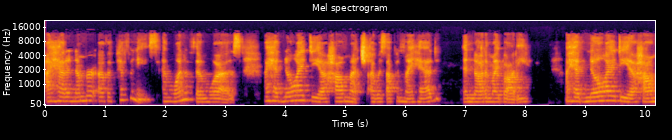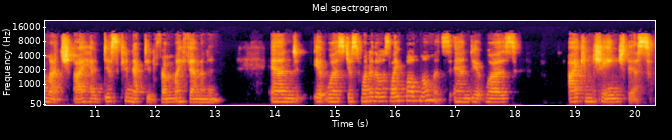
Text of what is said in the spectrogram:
I had a number of epiphanies. And one of them was I had no idea how much I was up in my head and not in my body. I had no idea how much I had disconnected from my feminine and it was just one of those light bulb moments. And it was, I can change this.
